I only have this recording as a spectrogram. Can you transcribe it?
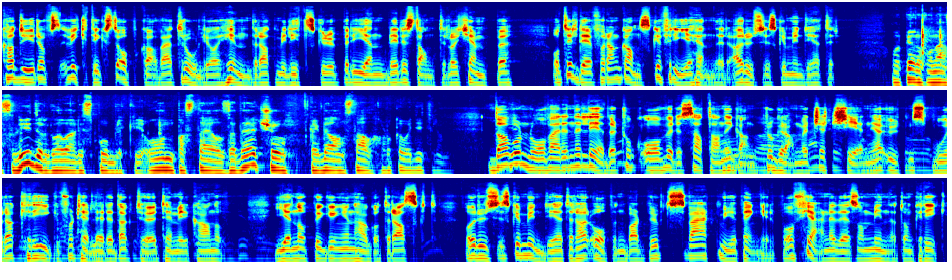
Kadyrovs viktigste oppgave er trolig å hindre at militsgrupper igjen blir i stand til å kjempe, og til det får han ganske frie hender av russiske myndigheter. Во-первых, у нас лидер, глава республики, он поставил задачу, когда он стал руководителем da vår nåværende leder tok over, satte han i gang programmet 'Tsjetsjenia uten spor av krig', forteller redaktør Temirkanov. Gjenoppbyggingen har gått raskt, og russiske myndigheter har åpenbart brukt svært mye penger på å fjerne det som minnet om krig.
